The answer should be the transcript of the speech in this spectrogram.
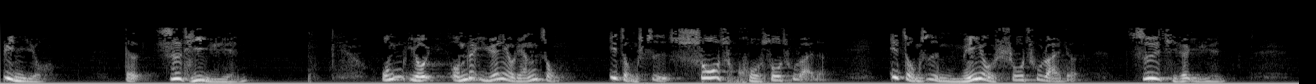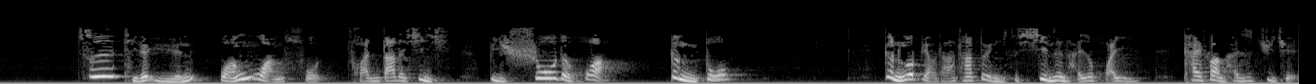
病友的肢体语言？我们有我们的语言有两种，一种是说出口说出来的，一种是没有说出来的肢体的语言。肢体的语言往往所传达的信息比说的话更多，更能够表达他对你是信任还是怀疑。开放还是拒绝？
